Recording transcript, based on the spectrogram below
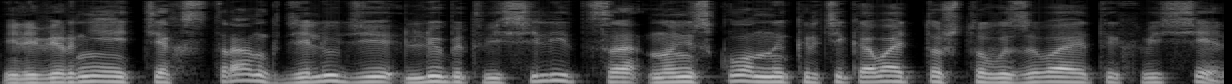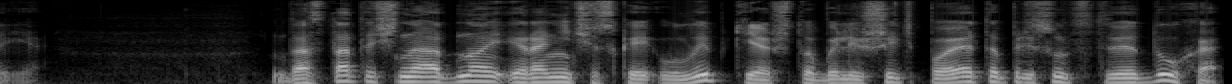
или вернее тех стран, где люди любят веселиться, но не склонны критиковать то, что вызывает их веселье. Достаточно одной иронической улыбки, чтобы лишить поэта присутствия духа,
